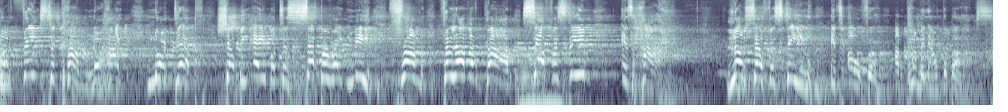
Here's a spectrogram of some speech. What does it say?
nor things to come, nor height, nor depth shall be able to separate me from Low self esteem, it's over. I'm coming out the box.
